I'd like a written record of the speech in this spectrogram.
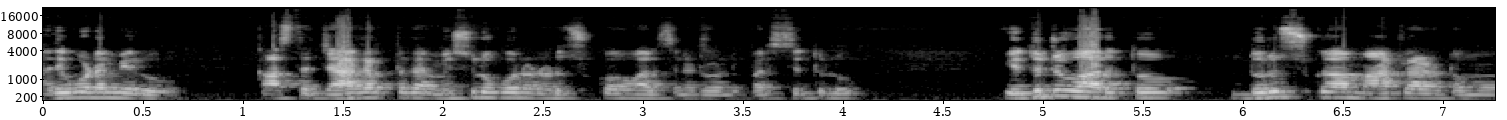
అది కూడా మీరు కాస్త జాగ్రత్తగా మెసులుకొని నడుచుకోవాల్సినటువంటి పరిస్థితులు. ఎదుటివారితో దురుసుగా మాట్లాడటము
